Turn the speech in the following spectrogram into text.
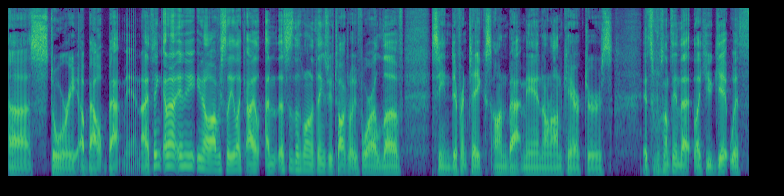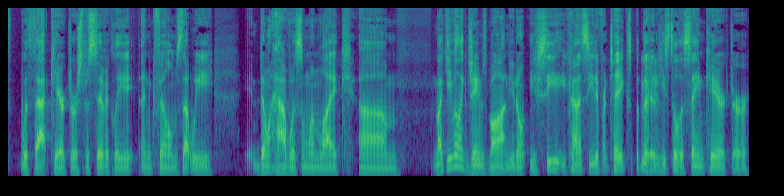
uh, story about Batman. I think, and, I, and you know, obviously, like I, and this is the, one of the things we've talked about before. I love seeing different takes on Batman on on characters. It's something that like you get with with that character specifically in films that we don't have with someone like. Um, like even like James Bond, you don't you see you kind of see different takes, but they're he's still the same character.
